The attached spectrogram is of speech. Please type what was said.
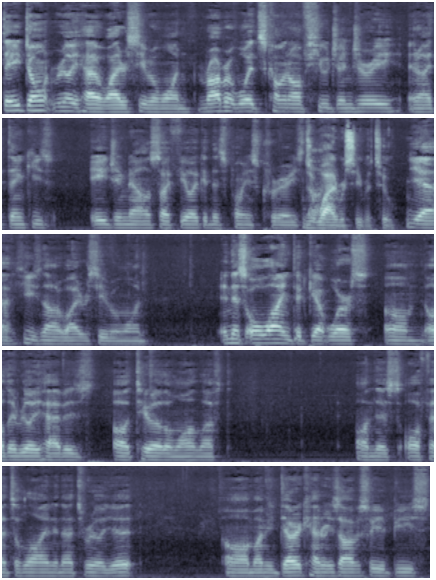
They don't really have a wide receiver one. Robert Woods coming off huge injury, and I think he's aging now. So I feel like at this point in his career, he's He's a wide receiver too. Yeah, he's not a wide receiver one. And this O line did get worse. Um, all they really have is uh, Taylor Lewan left on this offensive line, and that's really it. Um, I mean, Derrick Henry's obviously a beast.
